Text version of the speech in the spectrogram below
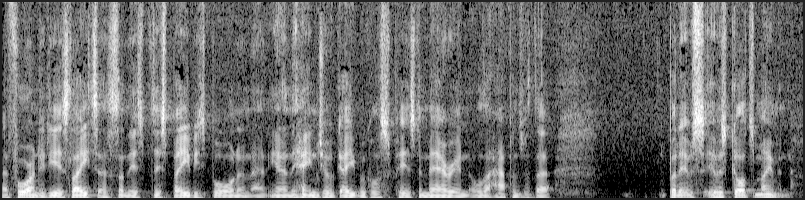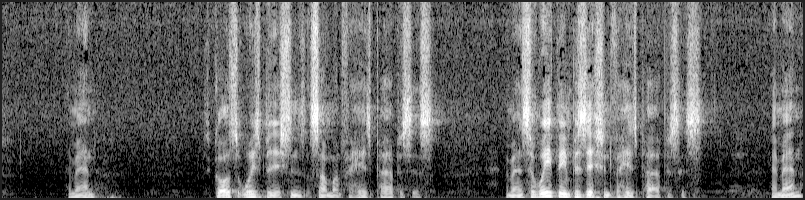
And 400 years later, suddenly this, this baby's born, and you know the angel Gabriel, of course, appears to Mary, and all that happens with that. But it was it was God's moment, amen. God's always positions someone for His purposes, amen. So we've been positioned for His purposes, amen.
